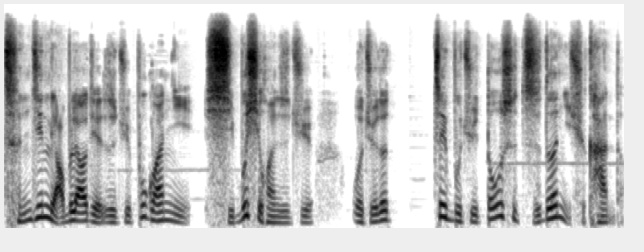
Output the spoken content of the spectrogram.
曾经了不了解日剧，不管你喜不喜欢日剧，我觉得这部剧都是值得你去看的。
